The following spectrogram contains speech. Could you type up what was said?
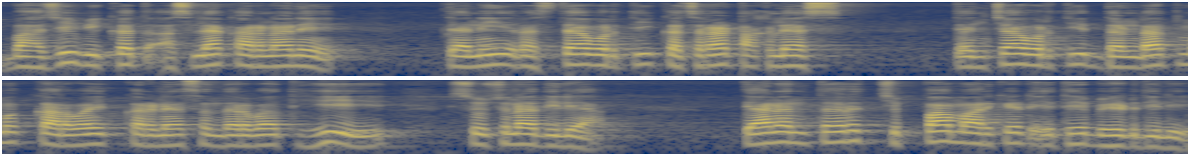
भाजी विकत असल्याकारणाने त्यांनी रस्त्यावरती कचरा टाकल्यास त्यांच्यावरती दंडात्मक कारवाई करण्यासंदर्भात ही सूचना दिल्या. त्यानंतर चिप्पा मार्केट येथे भेट दिली.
